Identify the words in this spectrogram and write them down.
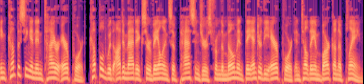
encompassing an entire airport, coupled with automatic surveillance of passengers from the moment they enter the airport until they embark on a plane.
